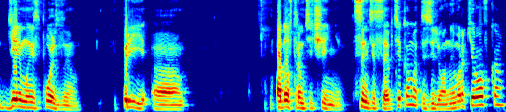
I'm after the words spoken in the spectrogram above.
Гель мы используем при э, подостром течении с антисептиком, это зеленая маркировка,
